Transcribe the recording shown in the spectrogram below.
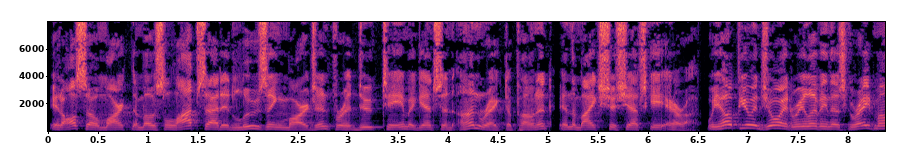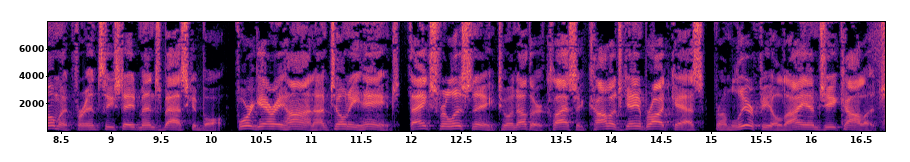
It also marked the most lopsided losing margin for a Duke team against an unranked opponent in the Mike Krzyzewski era. We hope you enjoyed reliving this great moment for NC State men's basketball. For Gary Hahn, I'm Tony Haynes. Thanks for listening to another classic college game broadcast from Learfield IMG College.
